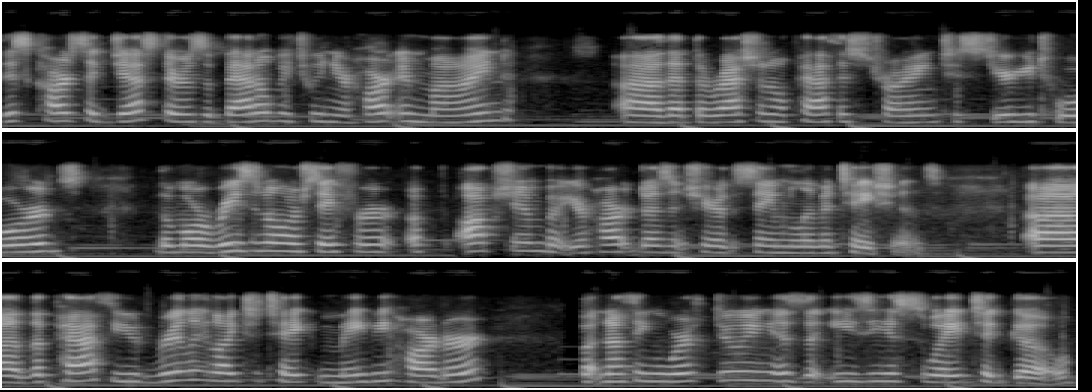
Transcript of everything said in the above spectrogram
This card suggests there is a battle between your heart and mind uh, that the rational path is trying to steer you towards the more reasonable or safer option, but your heart doesn't share the same limitations. Uh, the path you'd really like to take may be harder, but nothing worth doing is the easiest way to go.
